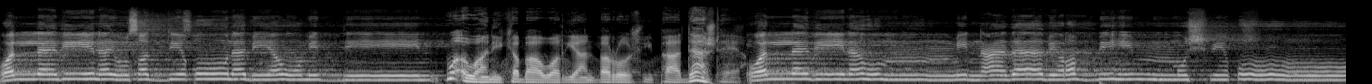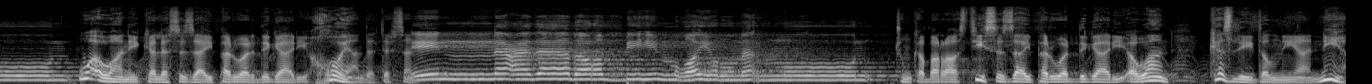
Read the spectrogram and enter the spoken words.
والذینە یوسەدیقونە بیەومدین و ئەوانی کە باوەڕیان بە ڕۆژی پاداشت هەیە والذینە هم من عذابی ڕبیهم مشفقون و ئەوانی کە لە سزای پەروەردگاری خۆیان دەترسن إن عذاب ربهم غير مأمون چونکە بەڕاستی سزای پەروەردگاری ئەوان کەس لی دڵنییا نییە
